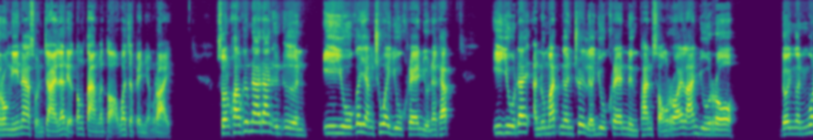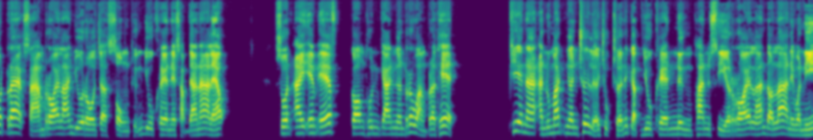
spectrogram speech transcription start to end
ตรงนี้น่าสนใจแล้วเดี๋ยวต้องตามกันต่อว่าจะเป็นอย่างไร ส่วนความคืบหน้าด้านอื่นๆ EU ก็ยังช่วยยูเครนอยู่นะครับ EU ได้อนุมัติเงินช่วยเหลือยูเครน 1,200 ล้านยูโร โดยเงินงวดแรก 300 ล้านยูโรจะส่งถึงยูเครนในสัปดาห์หน้าแล้ว ส่วน IMF กองทุนการเงินระหว่างประเทศ พิจารณาอนุมัติเงินช่วยเหลือฉุกเฉินให้กับยูเครน 1,400 ล้านดอลลาร์ในวันนี้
